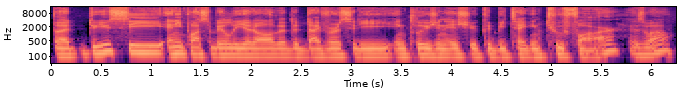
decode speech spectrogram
But do you see any possibility at all that the diversity inclusion issue could be taken too far as well?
